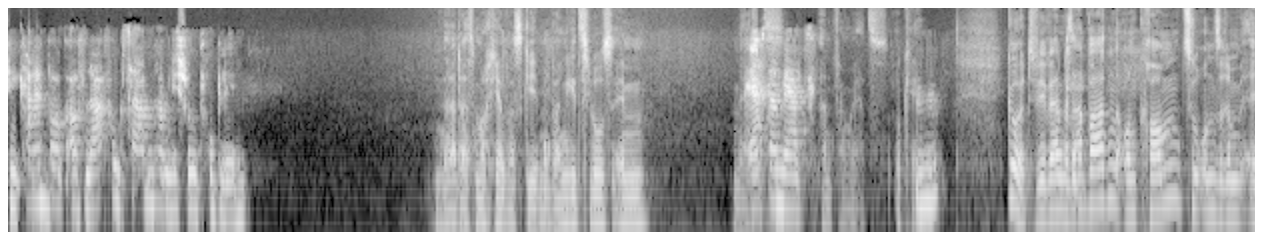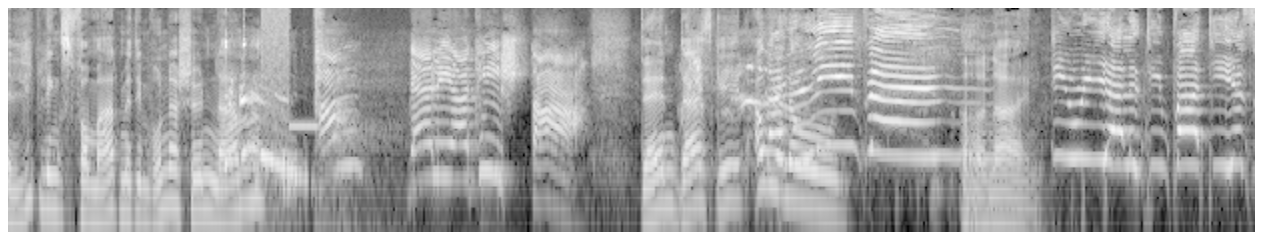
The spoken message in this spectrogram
die keinen Bock auf Nachwuchs haben, haben die schon ein Problem. Na, das macht ja was geben. Wann geht's los? Im März. 1. März. Anfang März. Okay. Gut, wir werden das abwarten und kommen zu unserem äh, Lieblingsformat mit dem wunderschönen Namen. Delia T-Star. Denn das geht auch wieder los. Oh nein. Die Reality Party ist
